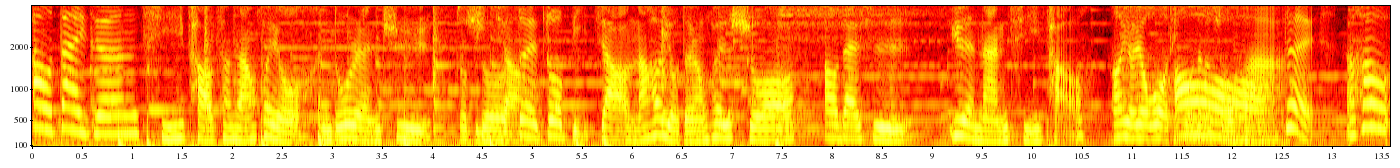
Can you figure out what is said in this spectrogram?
奥黛跟旗袍常常会有很多人去做比较对，做比较。然后有的人会说奥黛是越南旗袍，哦，有有，我有听过这个说法。对。然后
